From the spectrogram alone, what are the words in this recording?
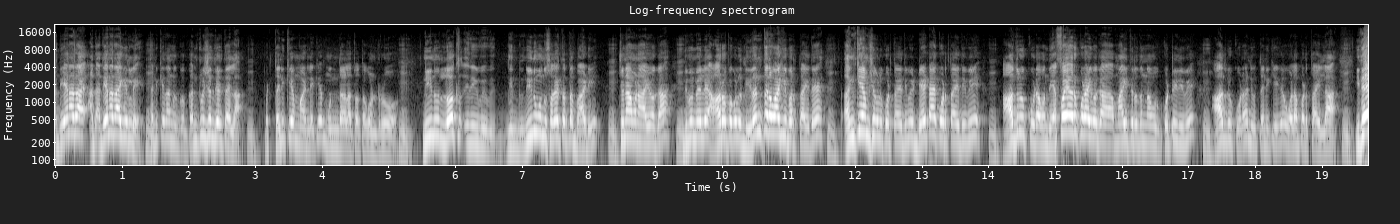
ಅದೇನಾರ ಅದ್ ಅದೇನಾರ ಆಗಿರ್ಲಿ. ತನಿಖೆ ನಾನು ಕನ್ಕ್ಲೂಷನ್ ಹೇಳ್ತಾ ಇಲ್ಲ. ಬಟ್ ತನಿಖೆ ಮಾಡ್ಲಿಕ್ಕೆ ಮುಂದಾಳತ್ವ ತಗೊಂಡ್ರು. ನೀನು ಲೋಕ ನೀನು ಒಂದು ಸ್ವತಂತ್ರ ಬಾಡಿ. ಚುನಾವಣಾ ಆಯೋಗ ನಿಮ್ಮ ಮೇಲೆ ಆರೋಪಗಳು ನಿರಂತರವಾಗಿ ಬರ್ತಾ ಇದೆ. ಅಂಕಿಅಂಶಗಳು ಕೊಡ್ತಾ ಇದೀವಿ ಡೇಟಾ ಕೊಡ್ತಾ ಇದೀವಿ. ಆದ್ರೂ ಕೂಡ ಒಂದು ಎಫ್ ಐ ಆರ್ ಕೂಡ ಇವಾಗ ಮಾಹಿತಿ ಇರೋದನ್ನ ನಾವು ಕೊಟ್ಟಿದೀವಿ. ಆದ್ರೂ ಕೂಡ ನೀವು ತನಿಖೆಗೆ ಒಳಪಡ್ತಾ ಇಲ್ಲ. ಇದೇ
